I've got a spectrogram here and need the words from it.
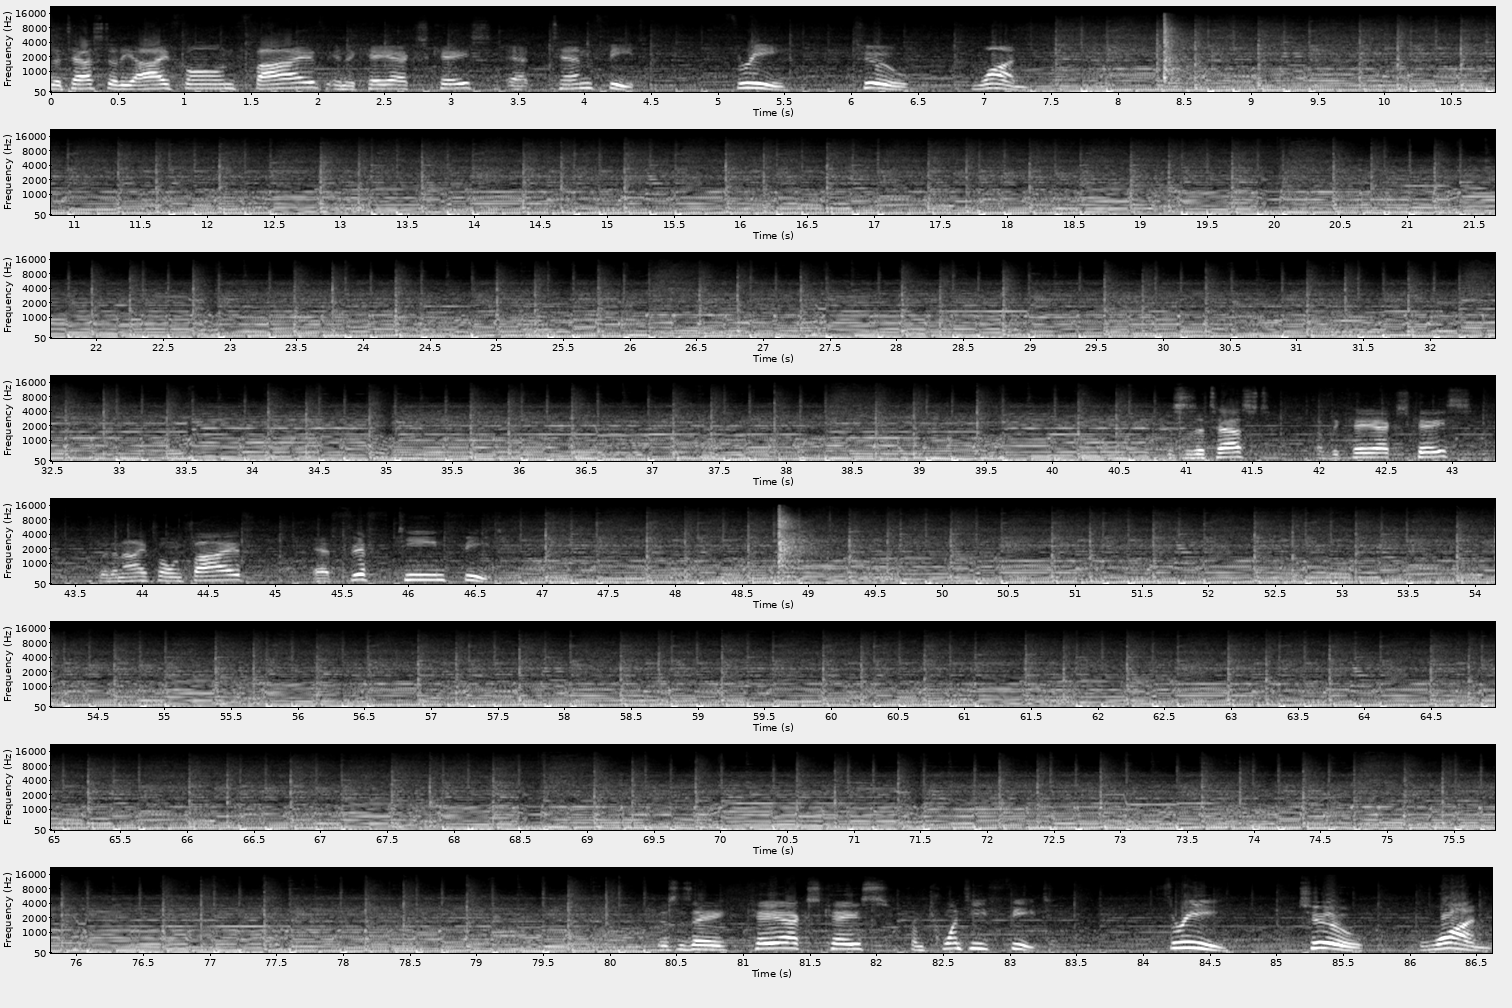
a test of the iPhone 5 in a KX case at 10 feet. Three, two, one. Is a test of the KX case with an iPhone 5 at 15 feet. This is a KX case from 20 feet. Three, two, one.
